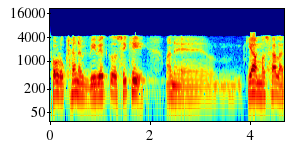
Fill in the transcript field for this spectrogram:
થોડુંક છે ને વિવેક શીખી અને કયા મસાલા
